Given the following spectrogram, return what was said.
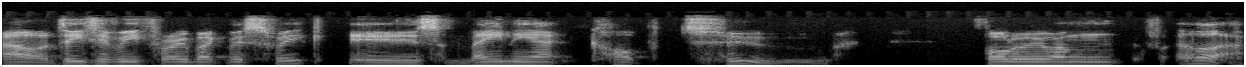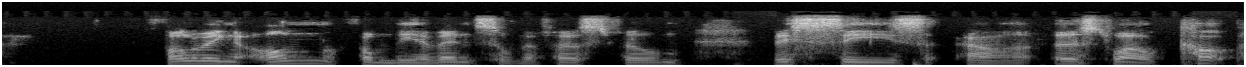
Our DTV throwback this week is Maniac Cop 2. Following on, uh, following on from the events of the first film, this sees our erstwhile cop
